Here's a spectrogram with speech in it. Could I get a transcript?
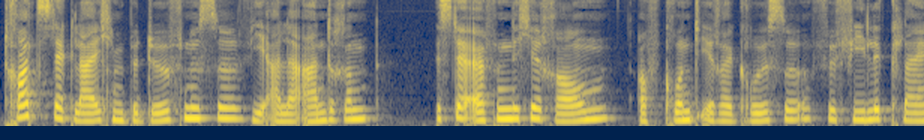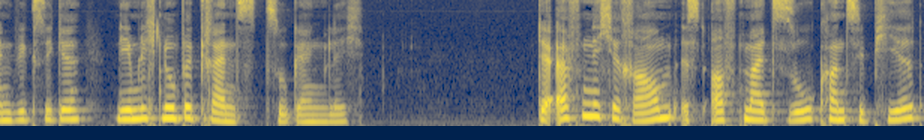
Trotz der gleichen Bedürfnisse wie alle anderen ist der öffentliche Raum aufgrund ihrer Größe für viele Kleinwüchsige nämlich nur begrenzt zugänglich. Der öffentliche Raum ist oftmals so konzipiert,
